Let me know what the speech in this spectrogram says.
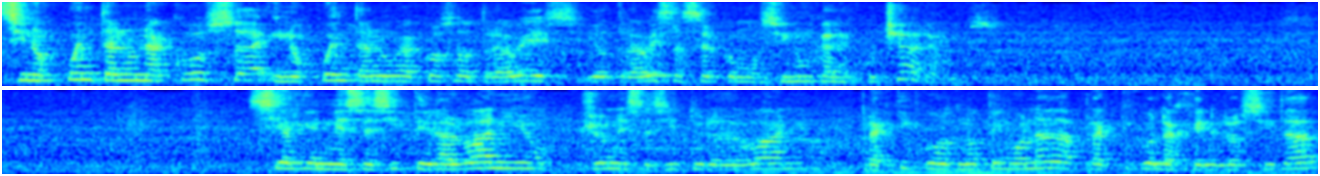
Si nos cuentan una cosa y nos cuentan una cosa otra vez y otra vez hacer como si nunca la escucháramos. Si alguien necesita ir al baño, yo necesito ir al baño, practico, no tengo nada, practico la generosidad,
